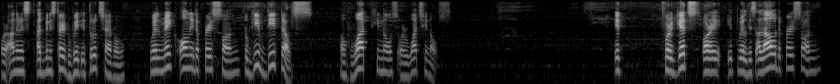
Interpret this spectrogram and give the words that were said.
or administered with a truth serum, will make only the person to give details of what he knows or what she knows. It forgets or it will disallow the person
